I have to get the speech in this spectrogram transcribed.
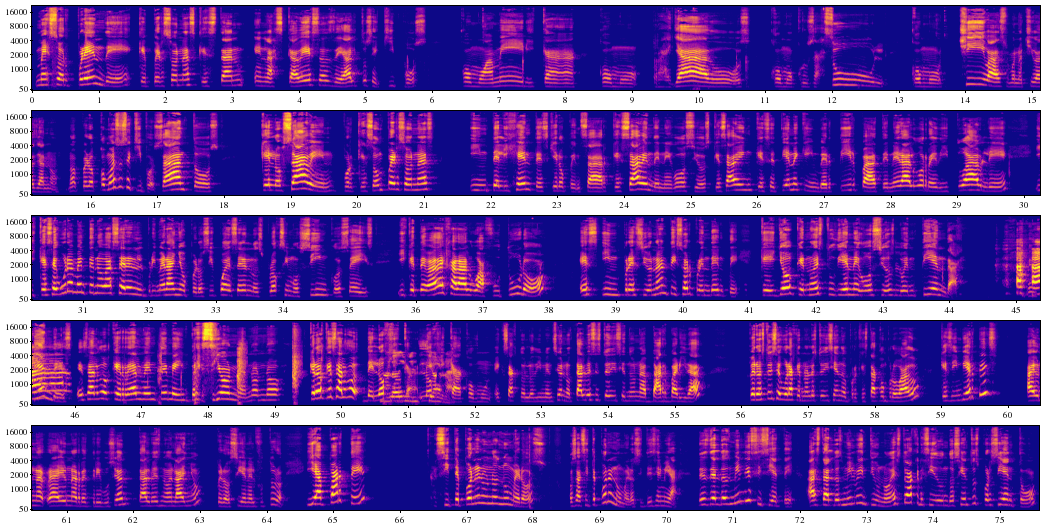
me sorprende que personas que están en las cabezas de altos equipos como América, como Rayados, como Cruz Azul, como Chivas, bueno, Chivas ya no, ¿no? Pero como esos equipos, Santos, que lo saben porque son personas inteligentes, quiero pensar, que saben de negocios, que saben que se tiene que invertir para tener algo redituable y que seguramente no va a ser en el primer año, pero sí puede ser en los próximos cinco o seis y que te va a dejar algo a futuro, es impresionante y sorprendente que yo que no estudié negocios lo entienda. ¿Me entiendes? Es algo que realmente me impresiona, no, no, creo que es algo de lógica, lógica común, exacto, lo dimensiono. Tal vez estoy diciendo una barbaridad, pero estoy segura que no lo estoy diciendo porque está comprobado que si inviertes, hay una, hay una retribución, tal vez no el año, pero sí en el futuro. Y aparte, si te ponen unos números, o sea, si te ponen números, si te dicen, mira, desde el 2017 hasta el 2021, esto ha crecido un 200%,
